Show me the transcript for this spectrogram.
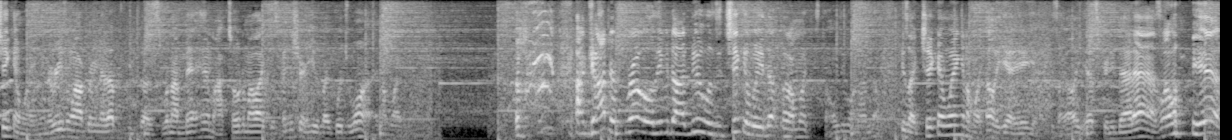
chicken wing. And the reason why I bring that up is because when I met him, I told him I liked his finisher, and he was like, "Which one?" And I'm like. I got the froze even though I knew it was a chicken wing. But I'm like, it's the only one I know. He's like, chicken wing? And I'm like, oh, yeah, yeah, yeah. He's like, oh, yeah, that's pretty badass. Like, yeah.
